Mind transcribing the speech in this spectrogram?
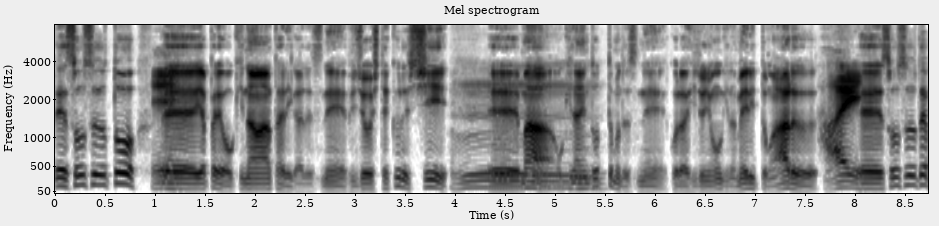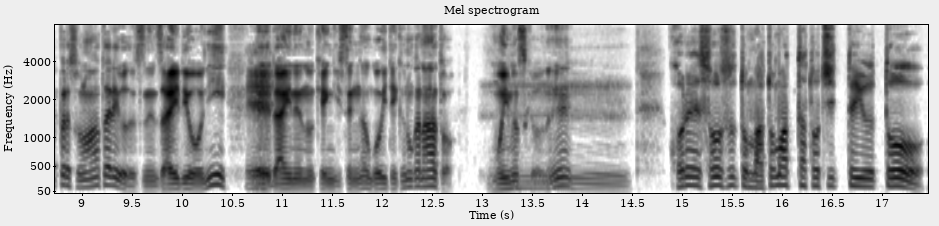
でそうすると、えー、えー、やっぱり沖縄あたりがですね、浮上してくるし、えー、まあ、沖縄にとってもですね、これは非常に大きなメリットがある。はい、えー、そうするとやっぱりそのあたりをですね、材料に、えー、来年の県議選が動いていくのかなと思いますけどね。これ、そうするとまとまった土地っていうと、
